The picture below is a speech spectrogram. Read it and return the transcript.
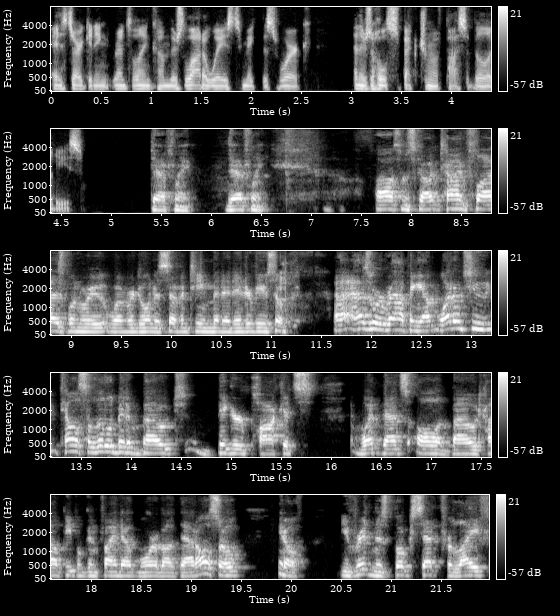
and start getting rental income. There's a lot of ways to make this work, and there's a whole spectrum of possibilities. Definitely, definitely. Awesome, Scott. Time flies when we're when we're doing a 17 minute interview. So, uh, as we're wrapping up, why don't you tell us a little bit about Bigger Pockets, what that's all about, how people can find out more about that. Also, you know, you've written this book, Set for Life.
